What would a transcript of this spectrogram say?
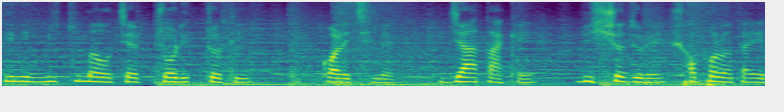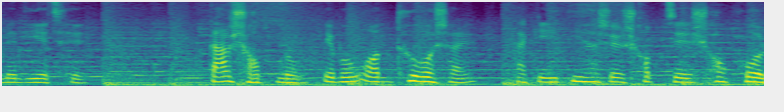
তিনি মিকি মাউচের চরিত্রটি করেছিলেন, যা তাকে বিশ্বজুড়ে সফলতা এনে দিয়েছে। তার স্বপ্ন এবং অধ্যবসায় তাকে ইতিহাসের সবচেয়ে সফল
